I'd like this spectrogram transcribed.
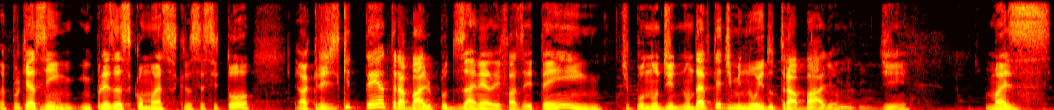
É, porque assim, empresas como essas que você citou, eu acredito que tenha trabalho pro designer ali fazer. Tem, tipo, não, não deve ter diminuído o trabalho uhum. de mas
